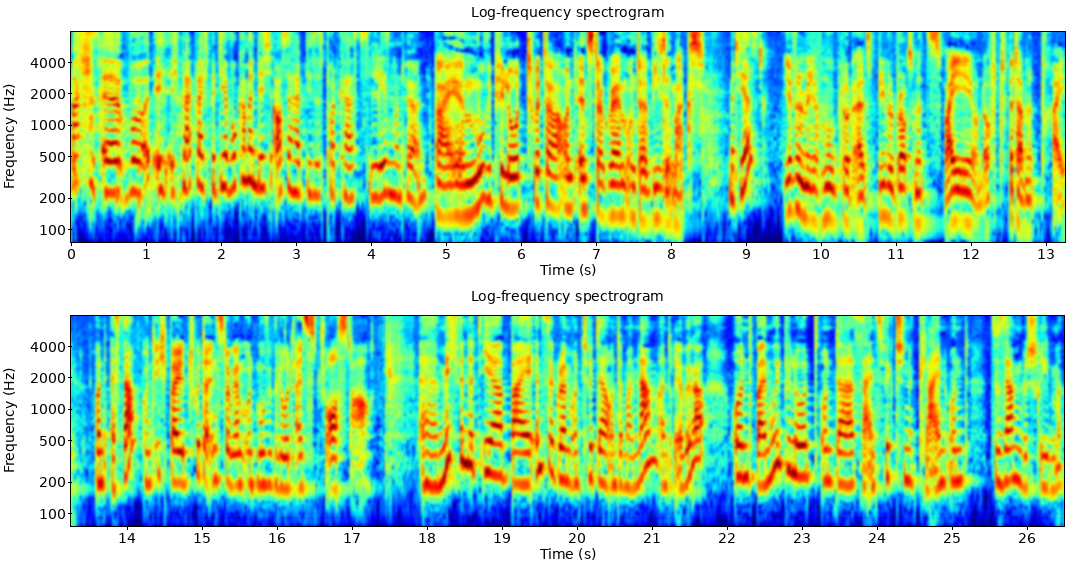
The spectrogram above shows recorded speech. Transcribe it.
Max, äh, wo, ich, ich bleib gleich bei dir. Wo kann man dich außerhalb dieses Podcasts lesen und hören? Bei Moviepilot, Twitter und Instagram unter Wieselmax. Matthias? Ihr findet mich auf Moviepilot als Bibelbrox mit zwei und auf Twitter mit drei. Und Esther? Und ich bei Twitter, Instagram und Moviepilot als Strawstar. Äh, mich findet ihr bei Instagram und Twitter unter meinem Namen, Andrea Wügger, und bei Muipilot unter Science Fiction klein und zusammengeschrieben.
